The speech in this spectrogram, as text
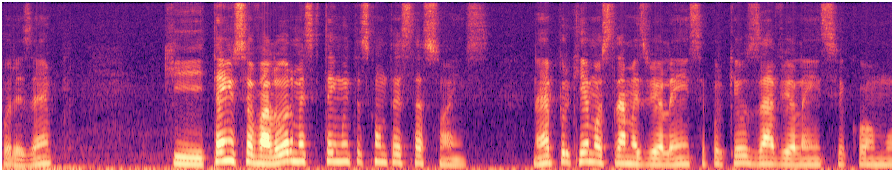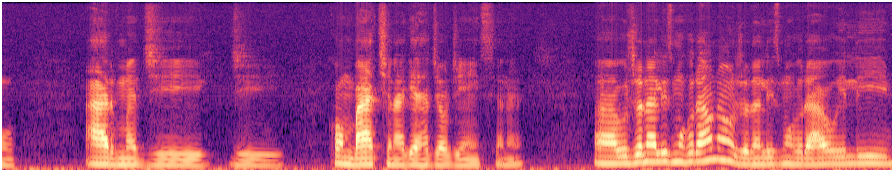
por exemplo, que tem o seu valor, mas que tem muitas contestações. Né? Por que mostrar mais violência? Por que usar a violência como arma de, de combate na guerra de audiência? Né? Uh, o jornalismo rural não. O jornalismo rural, ele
